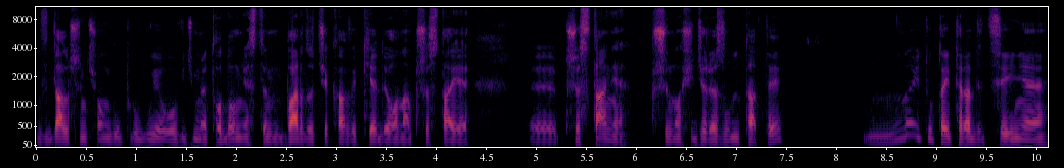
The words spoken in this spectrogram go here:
W dalszym ciągu próbuję łowić metodą. Jestem bardzo ciekawy, kiedy ona przestaje, przestanie przynosić rezultaty. No i tutaj tradycyjnie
